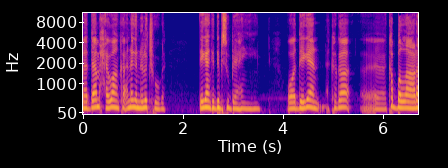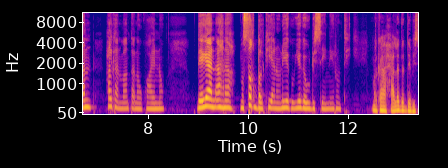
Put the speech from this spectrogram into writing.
maadaama xayawaanka anaga nala jooga deegaanka debis u baahan yihiin. Oo deegaan kaga ka ballaaran halkan maanta anagu ku hayno. Deegaan ahna mustaqbalkii aanu iyaga u dhisaynay runtii. Marka xaaladda debis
